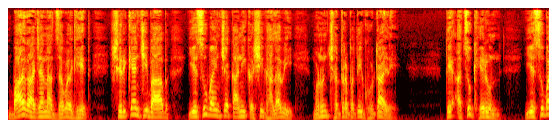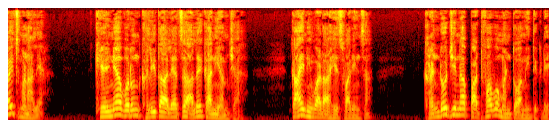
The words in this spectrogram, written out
बाळराजांना जवळ घेत शिरक्यांची बाब येसुबाईंच्या कानी कशी घालावी म्हणून छत्रपती घोटाळले. ते अचूक हेरून येसुबाईच म्हणाल्या खेळण्यावरून खलिता आल्याचं आलंय कानी आमच्या? काय निवाडा आहे स्वारींचा? खंडोजींना पाठवावं म्हणतो आम्ही तिकडे.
